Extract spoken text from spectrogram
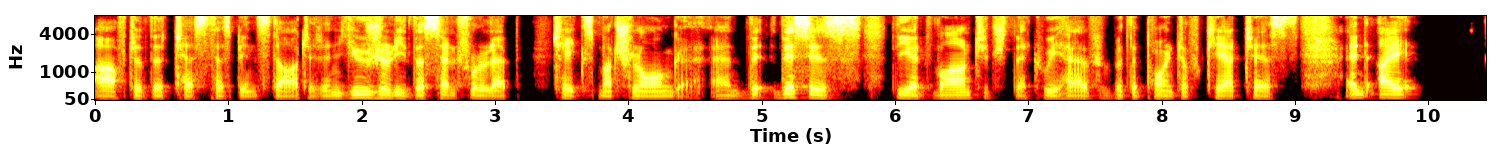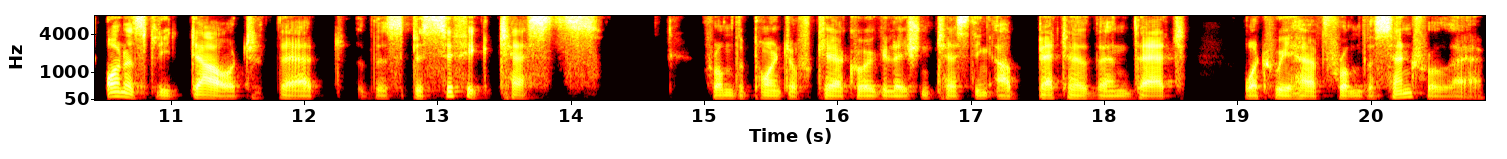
after the test has been started. And usually the central lab takes much longer. And th- this is the advantage that we have with the point of care tests. And I honestly doubt that the specific tests from the point of care coagulation testing are better than that what we have from the central lab.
